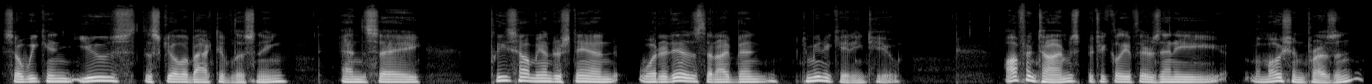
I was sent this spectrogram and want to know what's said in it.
So we can use the skill of active listening and say, please help me understand what it is that I've been communicating to you. Oftentimes, particularly if there's any emotion present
